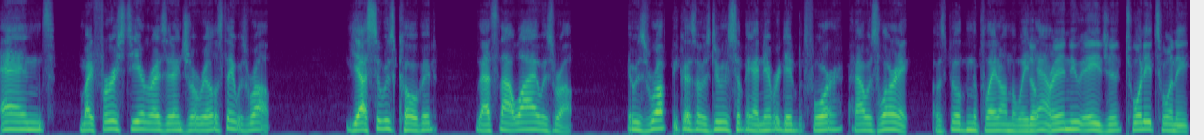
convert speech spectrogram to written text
and my first year in residential real estate was rough. Yes, it was COVID. That's not why it was rough. It was rough because I was doing something I never did before, and I was learning. I was building the plane on the way So down. brand new agent, 2020.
